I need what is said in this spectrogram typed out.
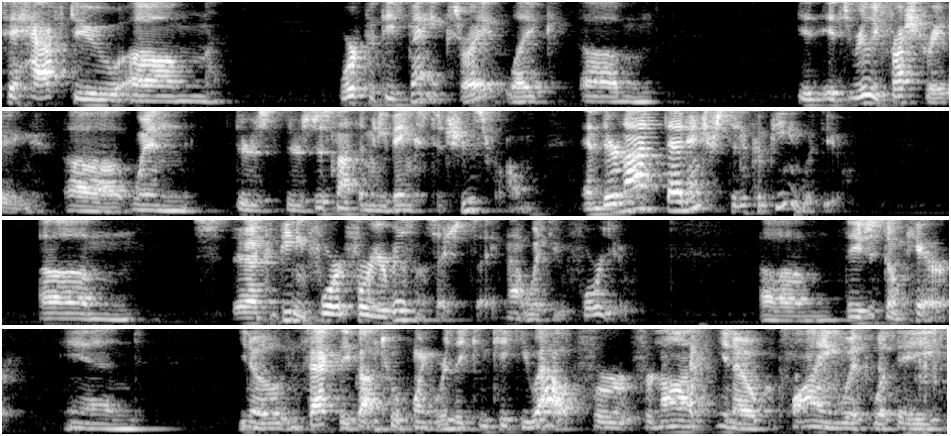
to have to um, work with these banks, right? Like um, it, it's really frustrating uh, when there's there's just not that many banks to choose from, and they're not that interested in competing with you. Um, uh, competing for for your business, I should say, not with you, for you. Um, they just don't care, and you know, in fact, they've gotten to a point where they can kick you out for for not you know complying with what they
